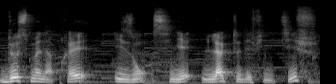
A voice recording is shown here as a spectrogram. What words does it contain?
Deux semaines après, ils ont signé l'acte définitif.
